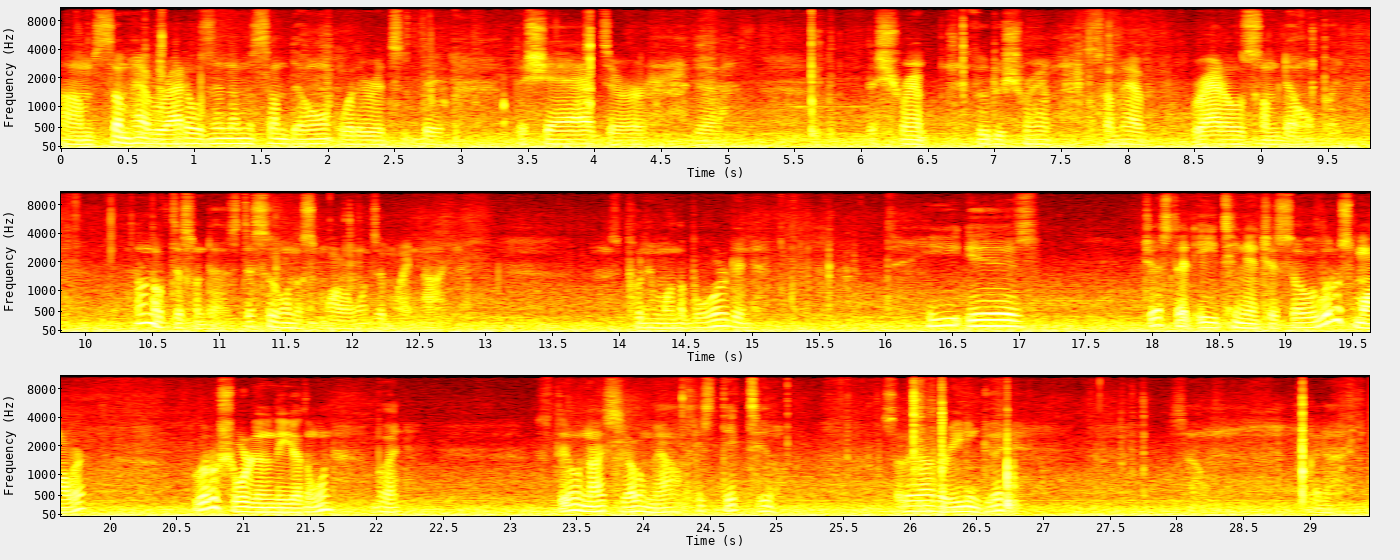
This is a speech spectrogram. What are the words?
Um, some have rattles in them, some don't. Whether it's the the shads or the the shrimp, voodoo shrimp. Some have rattles, some don't. But I don't know if this one does. This is one of the smaller ones. It might not. Let's put him on the board, and he is just at 18 inches, so a little smaller, a little shorter than the other one, but still nice yellow mouth. He's thick too, so they're out there eating good. So I'm gonna uh,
